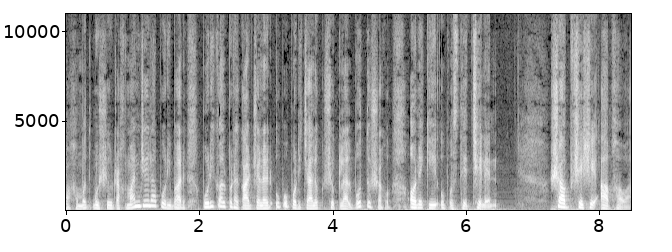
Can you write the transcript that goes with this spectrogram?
মোহাম্মদ মুশিউর রহমান, জেলা পরিবার পরিকল্পনা কার্যালয়ের উপপরিচালক শুক্লাল বত্য সহ অনেকেই উপস্থিত ছিলেন। সব শেষে আবহাওয়া।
